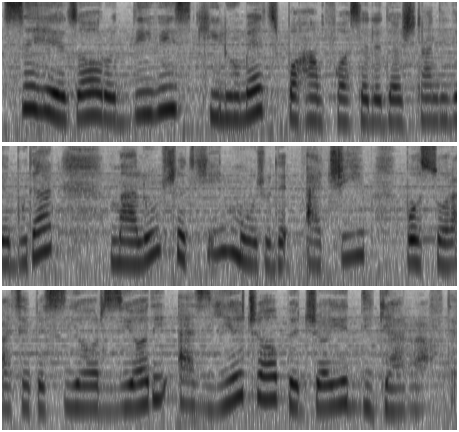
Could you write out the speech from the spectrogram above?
3200 کیلومتر با هم فاصله داشتن دیده بودند معلوم شد که این موجود عجیب با سرعت بسیار زیادی از یه جا به جای دیگر رفته.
